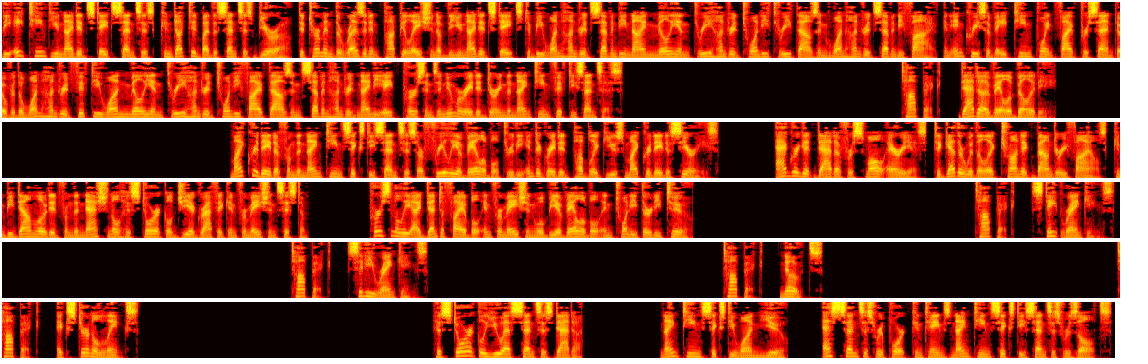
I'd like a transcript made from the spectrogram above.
The 18th United States Census, conducted by the Census Bureau, determined the resident population of the United States to be 179,323,175, an increase of 18.5% over the 151,325,798 persons enumerated during the 1950 census. Data availability Microdata from the 1960 census are freely available through the Integrated Public Use Microdata Series. Aggregate data for small areas, together with electronic boundary files, can be downloaded from the National Historical Geographic Information System. Personally identifiable information will be available in 2032. State rankings City rankings. Notes. External links. Historical U.S. Census data. 1961 U.S. Census report contains 1960 census results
